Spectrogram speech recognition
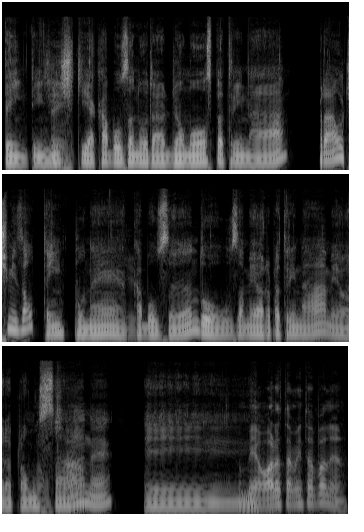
Tem, tem, tem. gente que acaba usando o horário de almoço para treinar, para otimizar o tempo, né? E... Acaba usando, usa meia hora para treinar, meia hora para almoçar, almoçar, né? É... Meia hora também tá valendo.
